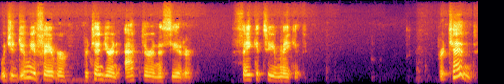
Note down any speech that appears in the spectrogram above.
would you do me a favor? Pretend you're an actor in a theater. Fake it till you make it. Pretend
